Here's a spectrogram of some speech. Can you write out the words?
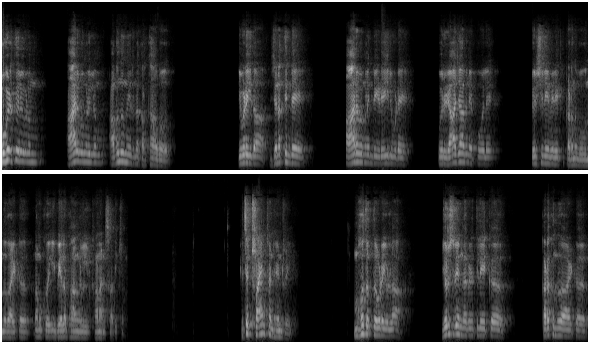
പുകഴ്ത്തലുകളും ആരവങ്ങളിലും അകന്നു നിന്നിരുന്ന കർത്താവ് ഇവിടെ ഇതാ ജനത്തിന്റെ ആരവങ്ങളിന്റെ ഇടയിലൂടെ ഒരു രാജാവിനെ പോലെ എരുശലേമിലേക്ക് കടന്നു പോകുന്നതായിട്ട് നമുക്ക് ഈ വേദഭാഗങ്ങളിൽ കാണാൻ സാധിക്കും. ഇറ്റ്സ് എ ട്രയംഫ് ആൻഡ് ഹെൻട്രി മഹത്വത്തോടെയുള്ള ജെറുസലേം നഗരത്തിലേക്ക് കടക്കുന്നതായിട്ട്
